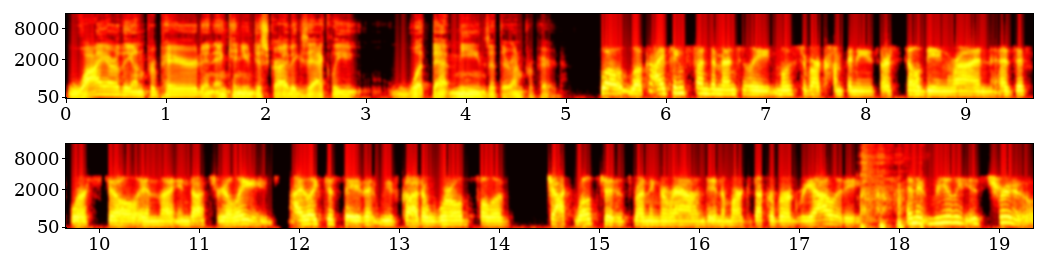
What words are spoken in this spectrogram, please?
Why are they unprepared, and, and can you describe exactly what that means that they're unprepared? Well, look, I think fundamentally most of our companies are still being run as if we're still in the industrial age. I like to say that we've got a world full of Jack Welches running around in a Mark Zuckerberg reality. and it really is true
